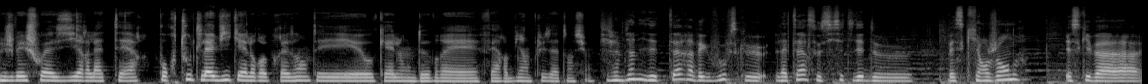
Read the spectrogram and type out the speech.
Je vais choisir la Terre pour toute la vie qu'elle représente et auquel on devrait faire bien plus attention. J'aime bien l'idée de terre avec vous, parce que la terre, c'est aussi cette idée de bah, ce qui engendre et ce qui va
